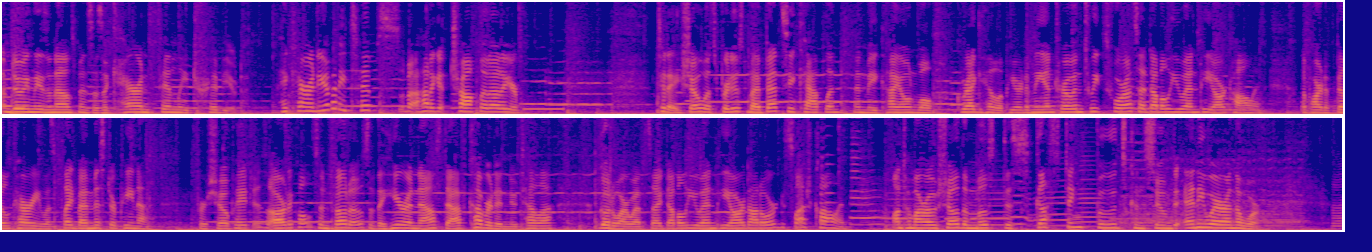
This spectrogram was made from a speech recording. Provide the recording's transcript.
I'm doing these announcements as a Karen Finley tribute. Hey, Karen, do you have any tips about how to get chocolate out of your Today's show was produced by Betsy Kaplan and me, Chion Wolf. Greg Hill appeared in the intro and tweets for us at WNPR Colin. The part of Bill Curry was played by Mr. Peanut. For show pages, articles, and photos of the Here and Now staff covered in Nutella, go to our website, wnpr.org slash Colin. On tomorrow's show, the most disgusting foods consumed anywhere in the world.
